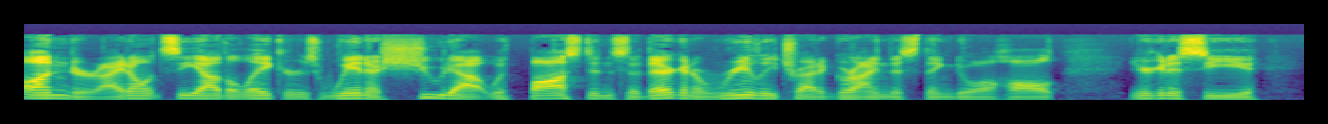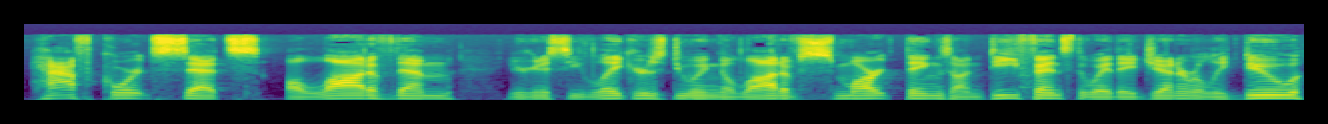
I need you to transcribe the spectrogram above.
under. I don't see how the Lakers win a shootout with Boston, so they're going to really try to grind this thing to a halt. You're going to see half court sets, a lot of them. You're going to see Lakers doing a lot of smart things on defense the way they generally do.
